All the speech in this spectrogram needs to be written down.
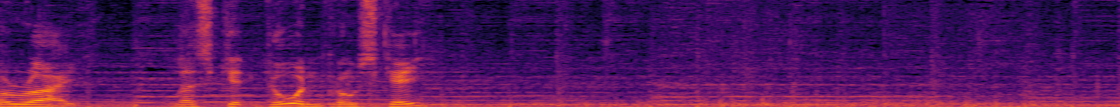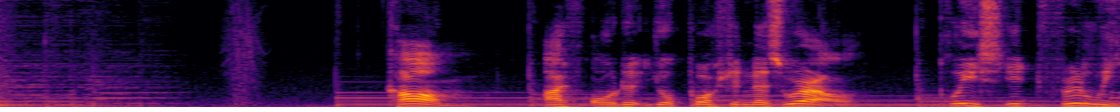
Alright, let's get going, broski. Come, I've ordered your portion as well. Please eat freely.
